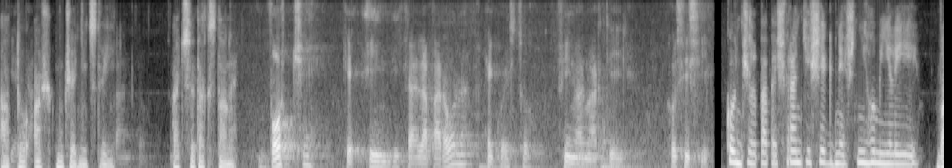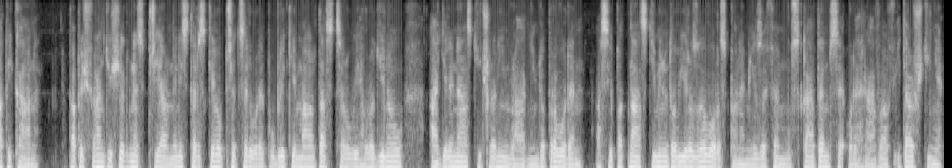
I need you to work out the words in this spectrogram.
a to až k mučednictví. Ať se tak stane. Voce che indica la parola e questo fino al martirio. Così. Končil papež František dnešního mílí. Vatikán. Papež František dnes přijal ministerského předsedu republiky Malta s celou jeho rodinou a 11 členým vládním doprovodem. Asi 15-minutový rozhovor s panem Josefem Muskátem se odehrával v italštině.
